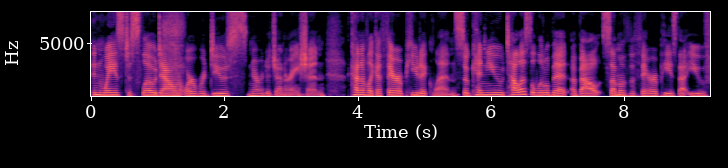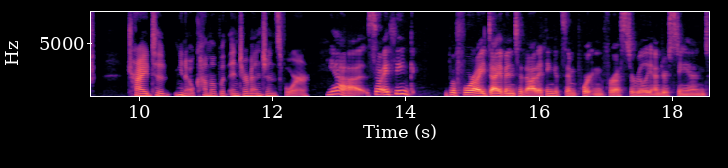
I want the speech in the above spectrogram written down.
in ways to slow down or reduce neurodegeneration kind of like a therapeutic lens. So can you tell us a little bit about some of the therapies that you've tried to you know come up with interventions for? Yeah so i think before i dive into that i think it's important for us to really understand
